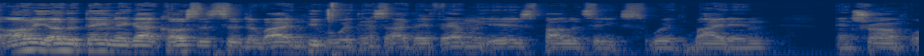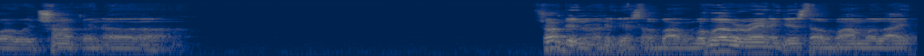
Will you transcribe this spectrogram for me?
The only other thing that got closest to dividing people with inside their family is politics with Biden and Trump, or with Trump and uh. Trump didn't run against Obama, but whoever ran against Obama, like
